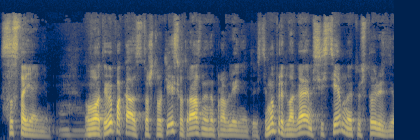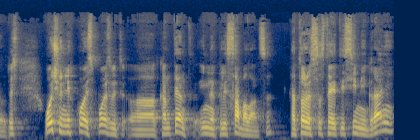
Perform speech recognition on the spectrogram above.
с состоянием. Mm-hmm. Вот, и вы показываете то, что вот есть вот разные направления, то есть, и мы предлагаем системно эту историю сделать. То есть, очень легко использовать э, контент именно колеса баланса, который состоит из семи граней,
